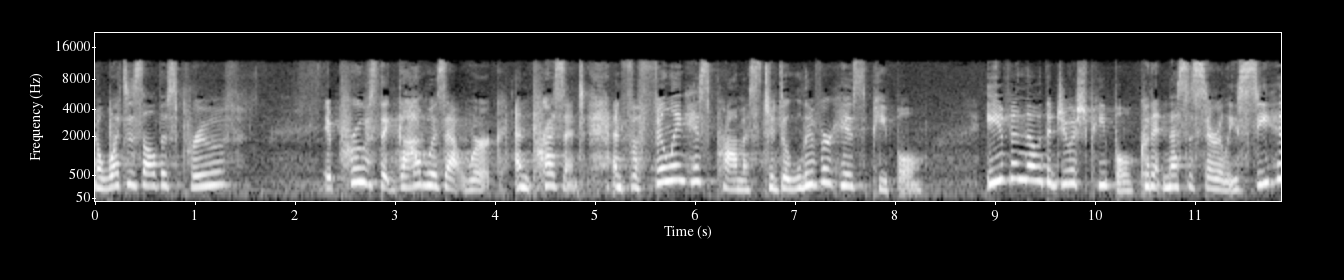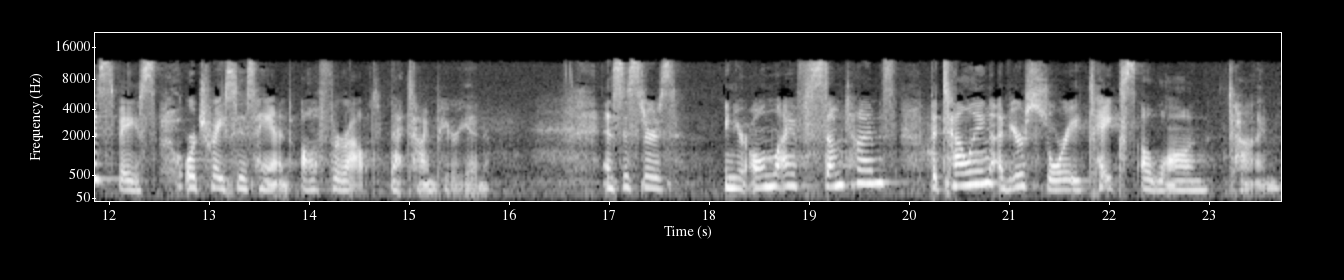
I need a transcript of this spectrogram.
Now, what does all this prove? It proves that God was at work and present and fulfilling his promise to deliver his people even though the Jewish people couldn't necessarily see his face or trace his hand all throughout that time period. And, sisters, in your own life, sometimes the telling of your story takes a long time.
